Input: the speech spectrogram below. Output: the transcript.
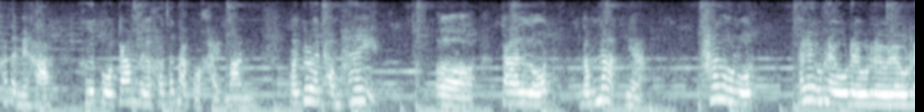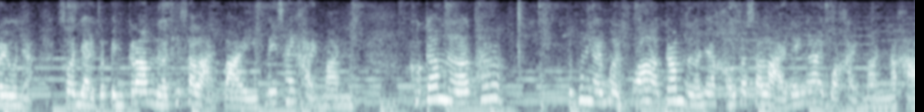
เข้าใจไหมคะคือตัวกล้ามเนื้อเขาจะหนักกว่าไขมัน มันก็เลยทำให้การลดน้ำหนักเนี่ย ถ้าเราลดได้เร็วเร็วเร็วเร็วเร็วเนี่ย ส่วนใหญ่จะเป็นกล้ามเนื้อที่สลายไป ไม่ใช่ไขมัน คือกล้ามเนื้อถ้าจะพูดยังไงเหมือนว่ากล้ามเนื้อเนี่ยเขาจะสลายได้ง่ายกว่าไขมันนะคะ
